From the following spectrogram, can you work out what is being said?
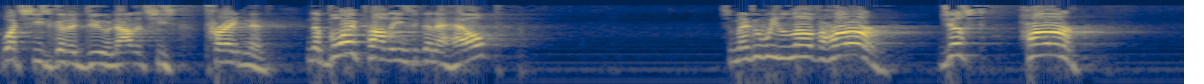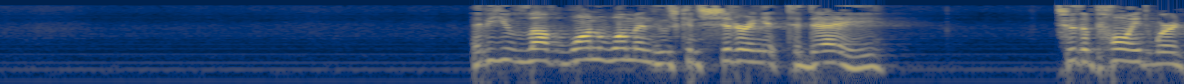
what she's going to do now that she's pregnant. And the boy probably isn't going to help. So maybe we love her. Just her. Maybe you love one woman who's considering it today to the point where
